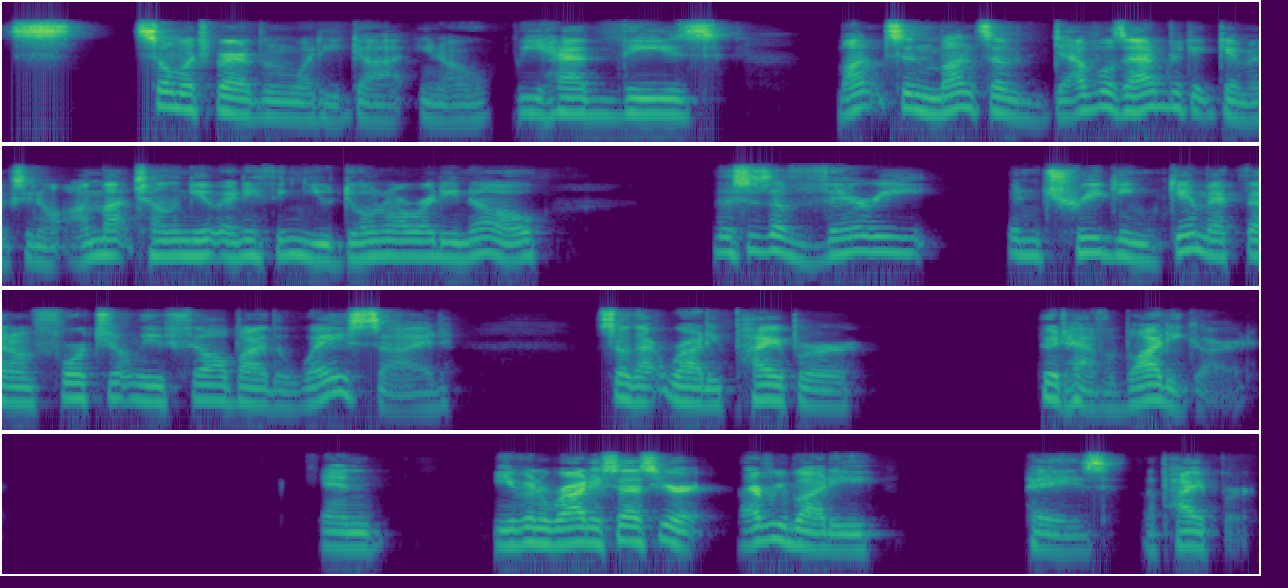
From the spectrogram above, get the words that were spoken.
so much better than what he got. You know, we had these months and months of devil's advocate gimmicks. You know, I'm not telling you anything you don't already know. This is a very intriguing gimmick that unfortunately fell by the wayside so that Roddy Piper could have a bodyguard. And even Roddy says here everybody pays the Piper.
